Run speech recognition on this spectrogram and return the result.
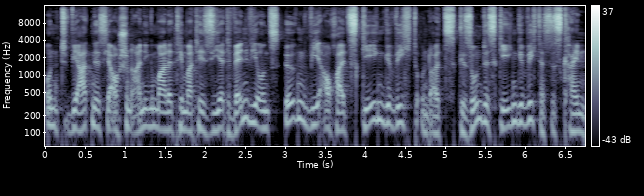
Und wir hatten es ja auch schon einige Male thematisiert, wenn wir uns irgendwie auch als Gegengewicht und als gesundes Gegengewicht, das ist kein,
